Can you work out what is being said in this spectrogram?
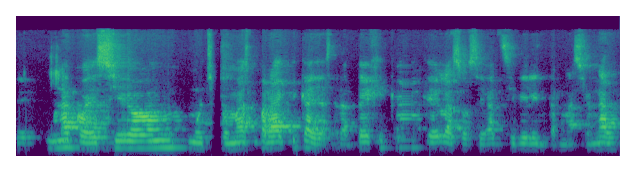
eh, una cohesión mucho más práctica y estratégica que la sociedad civil internacional.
